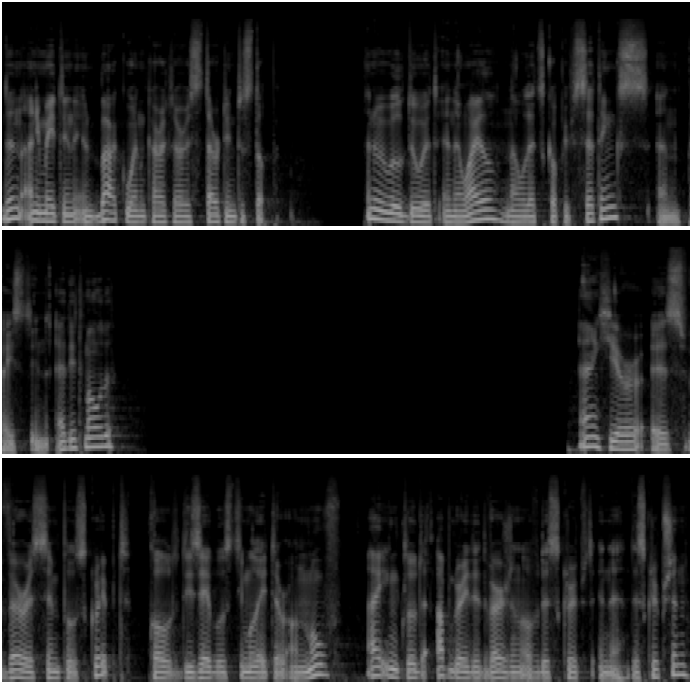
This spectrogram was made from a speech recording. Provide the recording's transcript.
then animating it back when character is starting to stop and we will do it in a while. Now let's copy settings and paste in edit mode. And here is very simple script called disable stimulator on move. I include upgraded version of the script in the description.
